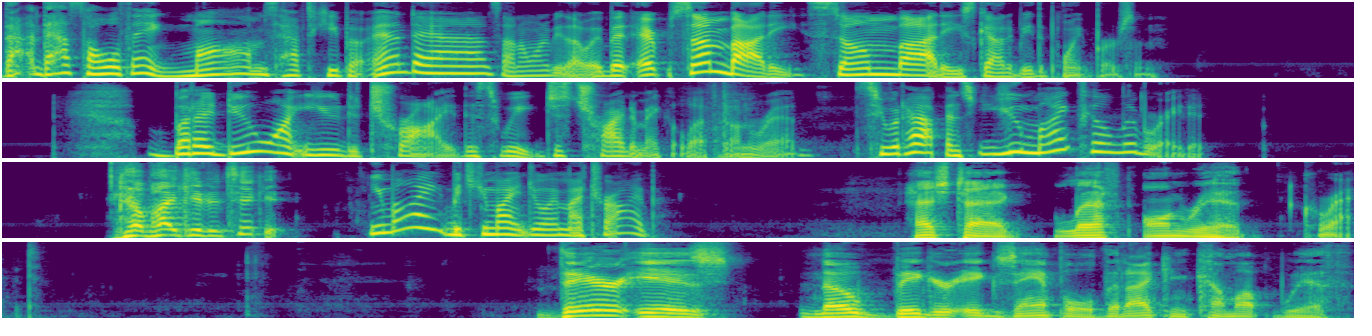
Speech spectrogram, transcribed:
that. That's the whole thing. Moms have to keep up, and dads. I don't want to be that way, but somebody, somebody's got to be the point person. But I do want you to try this week. Just try to make a left on red. See what happens. You might feel liberated. I might get a ticket. You might, but you might join my tribe. Hashtag left on red. Correct. There is no bigger example that I can come up with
